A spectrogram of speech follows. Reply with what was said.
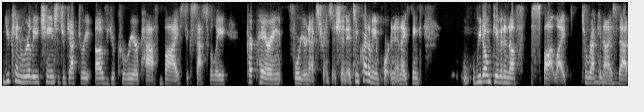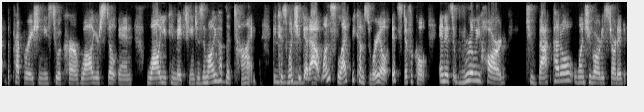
you can really change the trajectory of your career path by successfully preparing for your next transition. It's incredibly important, and I think we don't give it enough spotlight to recognize mm-hmm. that the preparation needs to occur while you're still in, while you can make changes, and while you have the time. Because mm-hmm. once you mm-hmm. get out, once life becomes real, it's difficult and it's really hard to backpedal once you've already started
